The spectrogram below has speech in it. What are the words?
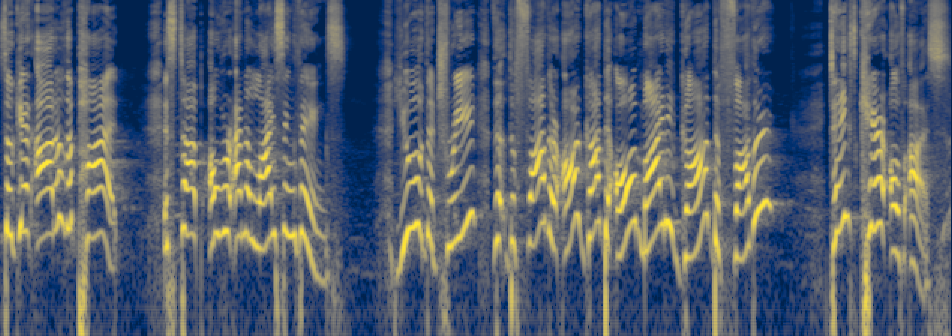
So get out of the pot. Stop over analyzing things. You, the tree, the, the Father, our God, the Almighty God, the Father, takes care of us.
